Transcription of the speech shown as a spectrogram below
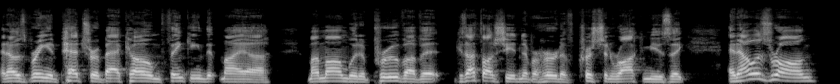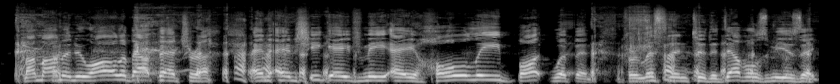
and I was bringing Petra back home, thinking that my uh, my mom would approve of it because I thought she had never heard of Christian rock music. And I was wrong. My mama knew all about Petra, and, and she gave me a holy butt whipping for listening to the devil's music.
